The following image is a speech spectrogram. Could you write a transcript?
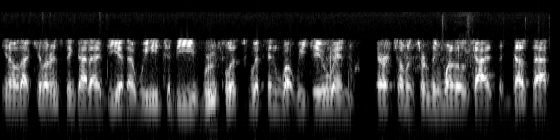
you know, that killer instinct, that idea that we need to be ruthless within what we do. And Eric Tillman's certainly one of those guys that does that.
